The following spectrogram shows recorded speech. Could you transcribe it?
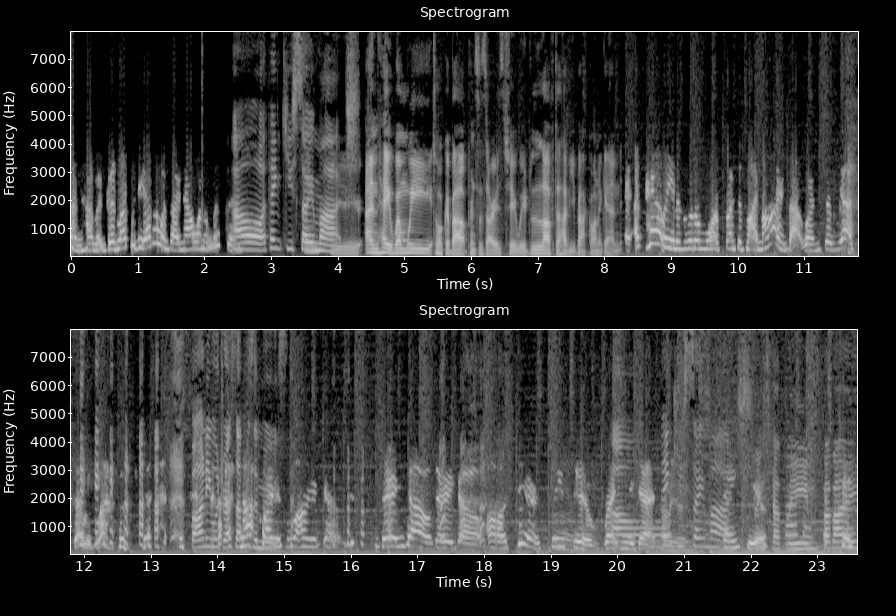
on. Have a good luck with the other ones. I now want to listen. Oh, thank you so thank much. You. And hey, when we talk talk about Princess Diaries 2, we'd love to have you back on again. Apparently Apparently, it is a little more front of my mind that one. So yes, I would love. Barney will dress up Not as a quite moose. as long ago. There you go. There you go. Oh, cheers! Please do write Oh, me again. Thank you so much. Thank you. Thanks, Kathleen. Bye bye. Take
